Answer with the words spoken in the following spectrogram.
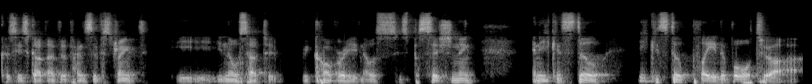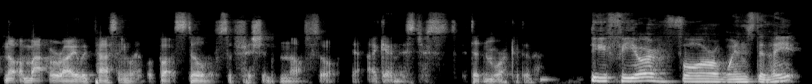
because he's got that defensive strength. He, he knows how to recover. He knows his positioning, and he can still he can still play the ball to a, not a Matt O'Riley passing level, but still sufficient enough. So yeah, again, it's just it didn't work. It didn't. Do you fear for Wednesday night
